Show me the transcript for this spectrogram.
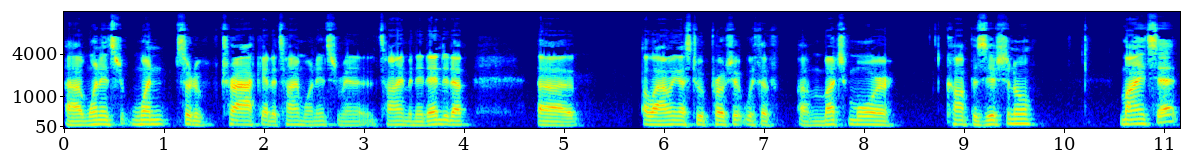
uh, one inst- one sort of track at a time, one instrument at a time, and it ended up uh, allowing us to approach it with a, a much more compositional mindset,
